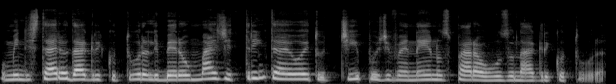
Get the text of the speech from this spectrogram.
o Ministério da Agricultura liberou mais de 38 tipos de venenos para uso na agricultura.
